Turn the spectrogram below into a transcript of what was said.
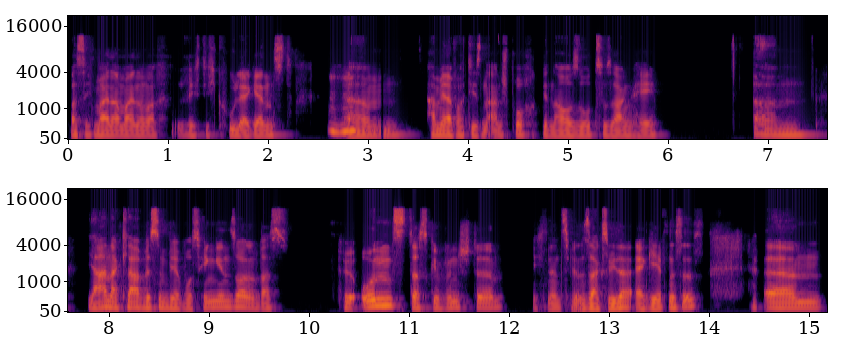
was sich meiner Meinung nach richtig cool ergänzt, Mhm. ähm, haben wir einfach diesen Anspruch, genau so zu sagen, hey, ähm, ja, na klar wissen wir, wo es hingehen soll und was für uns das gewünschte, ich nenn's, sag's wieder, Ergebnis ist. Ähm,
